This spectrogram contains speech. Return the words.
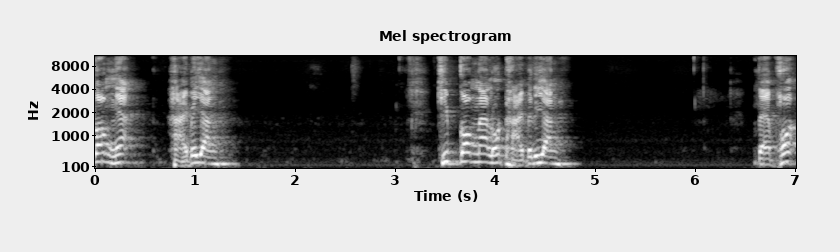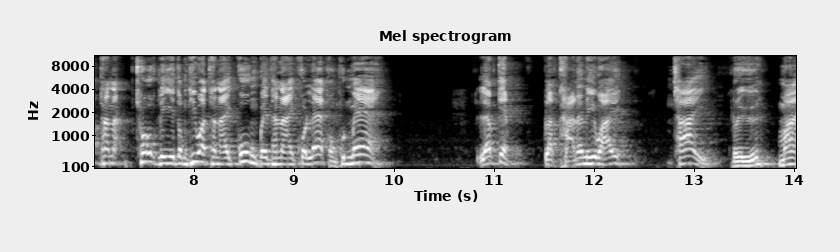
กล้องเนี้ย หายไปยัง คลิปกล้องหน้ารถหายไปหรือยัง แต่เพราะทนายโชคดีตรงที่ว่าทนายกุ้งเป็นทนายคนแรกของคุณแม่ แล้วเก็บหลักฐานอันนี้ไว้ ใช่หรือไม่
